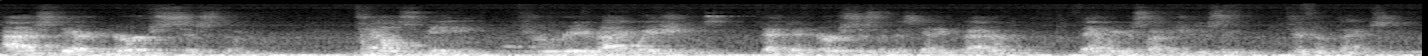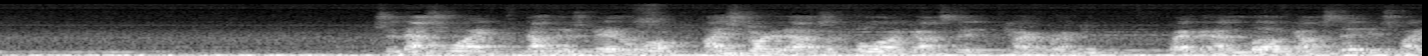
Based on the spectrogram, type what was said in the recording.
as their nerve system tells me through reevaluations that their nerve system is getting better, then we can start introducing different things. So that's why, not that it's bad or wrong, I started out as a full-on Gonstead chiropractor, right? And I love Gonstead. It's my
